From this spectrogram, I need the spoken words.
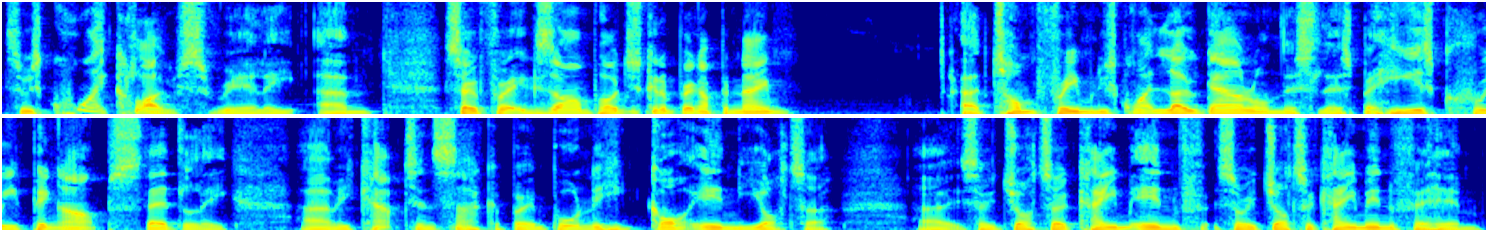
So it's quite close, really. Um, so, for example, I'm just going to bring up a name. Uh, Tom Freeman, who's quite low down on this list, but he is creeping up steadily. Um, he captained Saka, but importantly, he got in Jota. Uh, so Jota came in. For, sorry, Jota came in for him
